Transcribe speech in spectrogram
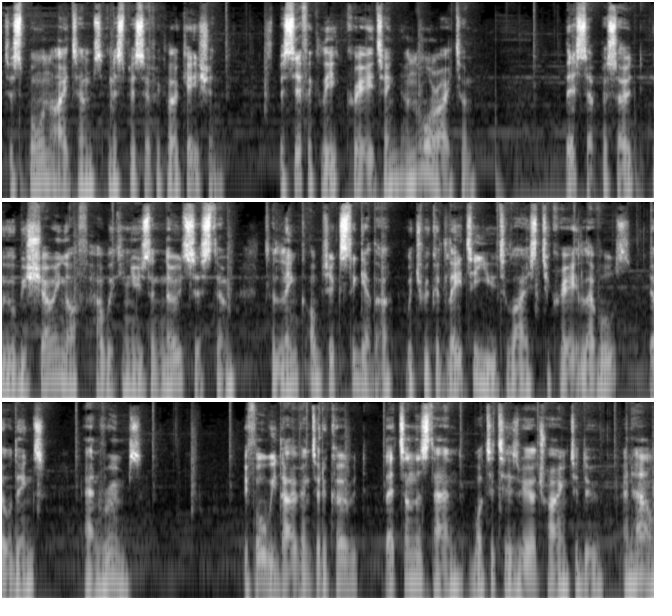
to spawn items in a specific location specifically creating an ore item. This episode, we will be showing off how we can use the node system to link objects together which we could later utilize to create levels, buildings, and rooms. Before we dive into the code, let's understand what it is we are trying to do and how.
